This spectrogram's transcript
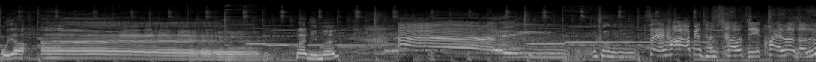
我要哀，换你们。爱，最后要变成超级快乐的乐，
